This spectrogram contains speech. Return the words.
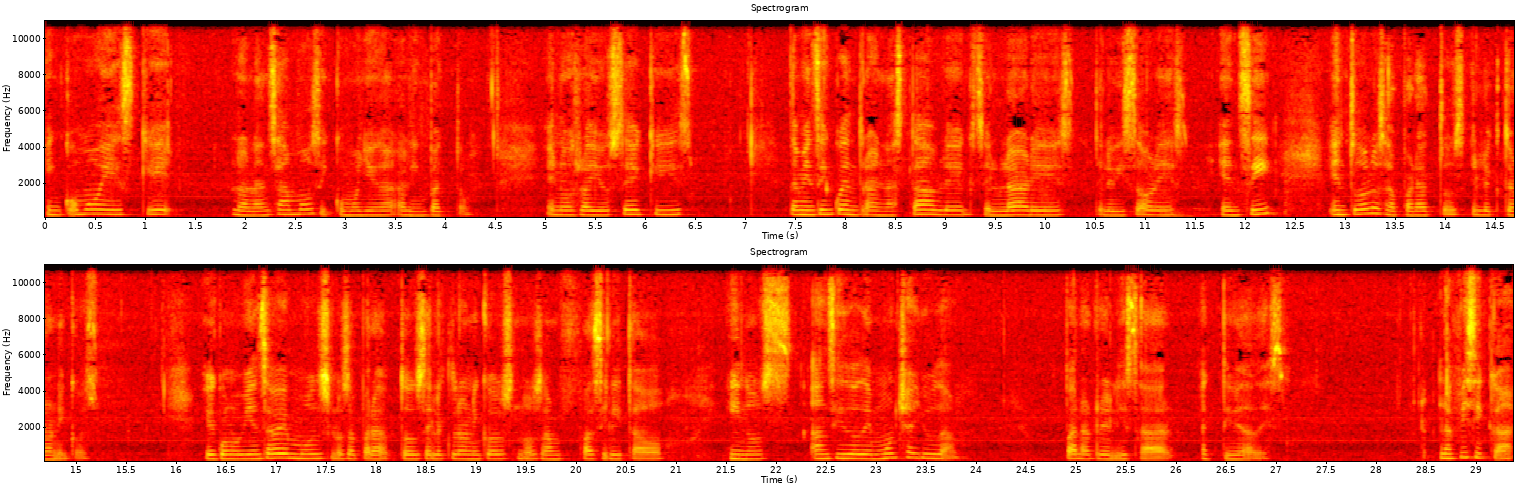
en cómo es que la lanzamos y cómo llega al impacto. En los rayos X también se encuentra en las tablets, celulares, televisores, en sí, en todos los aparatos electrónicos. Y como bien sabemos, los aparatos electrónicos nos han facilitado y nos han sido de mucha ayuda para realizar actividades. La física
